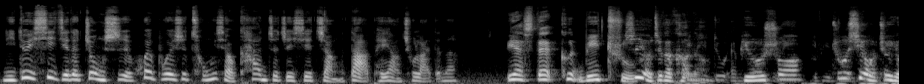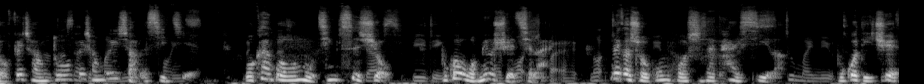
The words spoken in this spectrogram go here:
你对细节的重视，会不会是从小看着这些长大培养出来的呢？Yes, that could be true. 是有这个可能。比如说，珠绣就有非常多非常微小的细节。我看过我母亲刺绣，不过我没有学起来。那个手工活实在太细了。不过的确，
